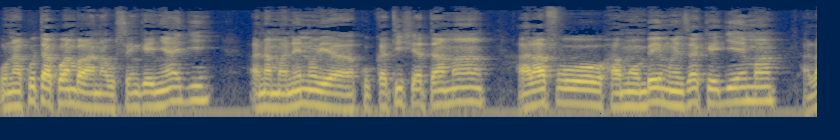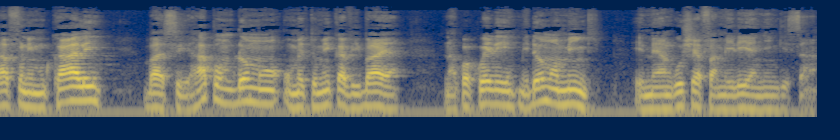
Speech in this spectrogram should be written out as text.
Unakuta kwamba ana usengenyaji ana maneno ya kukatisha tamaa halafu hamwombei mwenzake jema halafu ni mkali basi hapo mdomo umetumika vibaya. Na kwa kweli midomo mingi imeangusha familia nyingi sana.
